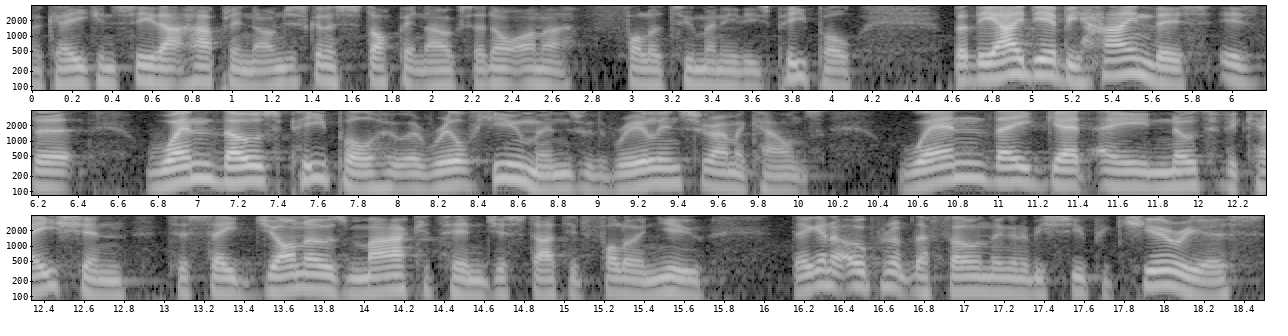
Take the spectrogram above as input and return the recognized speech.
Okay, you can see that happening. Now, I'm just going to stop it now because I don't want to follow too many of these people. But the idea behind this is that when those people who are real humans with real Instagram accounts, when they get a notification to say Jono's marketing just started following you, they're going to open up their phone, they're going to be super curious,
